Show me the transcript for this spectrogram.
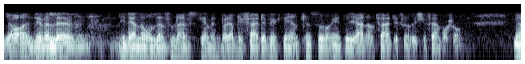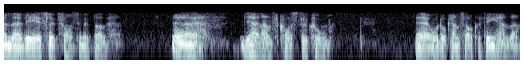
Ja, det är väl eh, i den åldern som nervsystemet börjar bli färdigbyggt egentligen så är inte hjärnan färdig förrän vid 25 års ålder. Men eh, det är slutfasen utav eh, hjärnans konstruktion. Eh, och då kan saker och ting hända.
